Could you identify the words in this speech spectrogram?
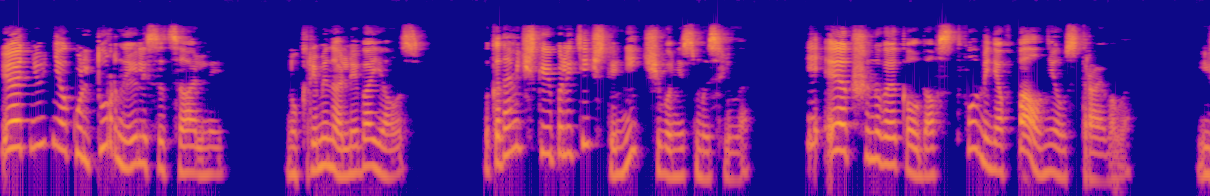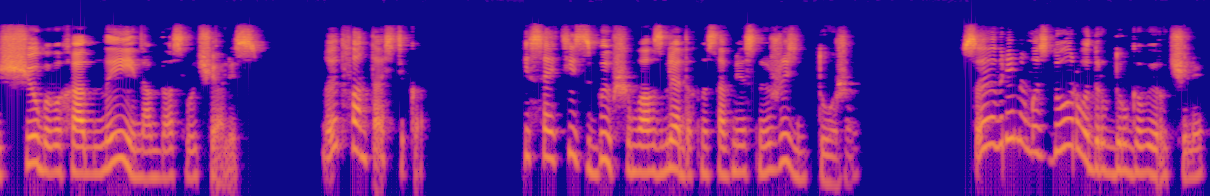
И отнюдь не о культурной или социальной, но криминальной боялась. В экономической и политической ничего не смыслила и экшеновое колдовство меня вполне устраивало. Еще бы выходные иногда случались. Но это фантастика. И сойтись с бывшим во взглядах на совместную жизнь тоже. В свое время мы здорово друг друга выручили.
